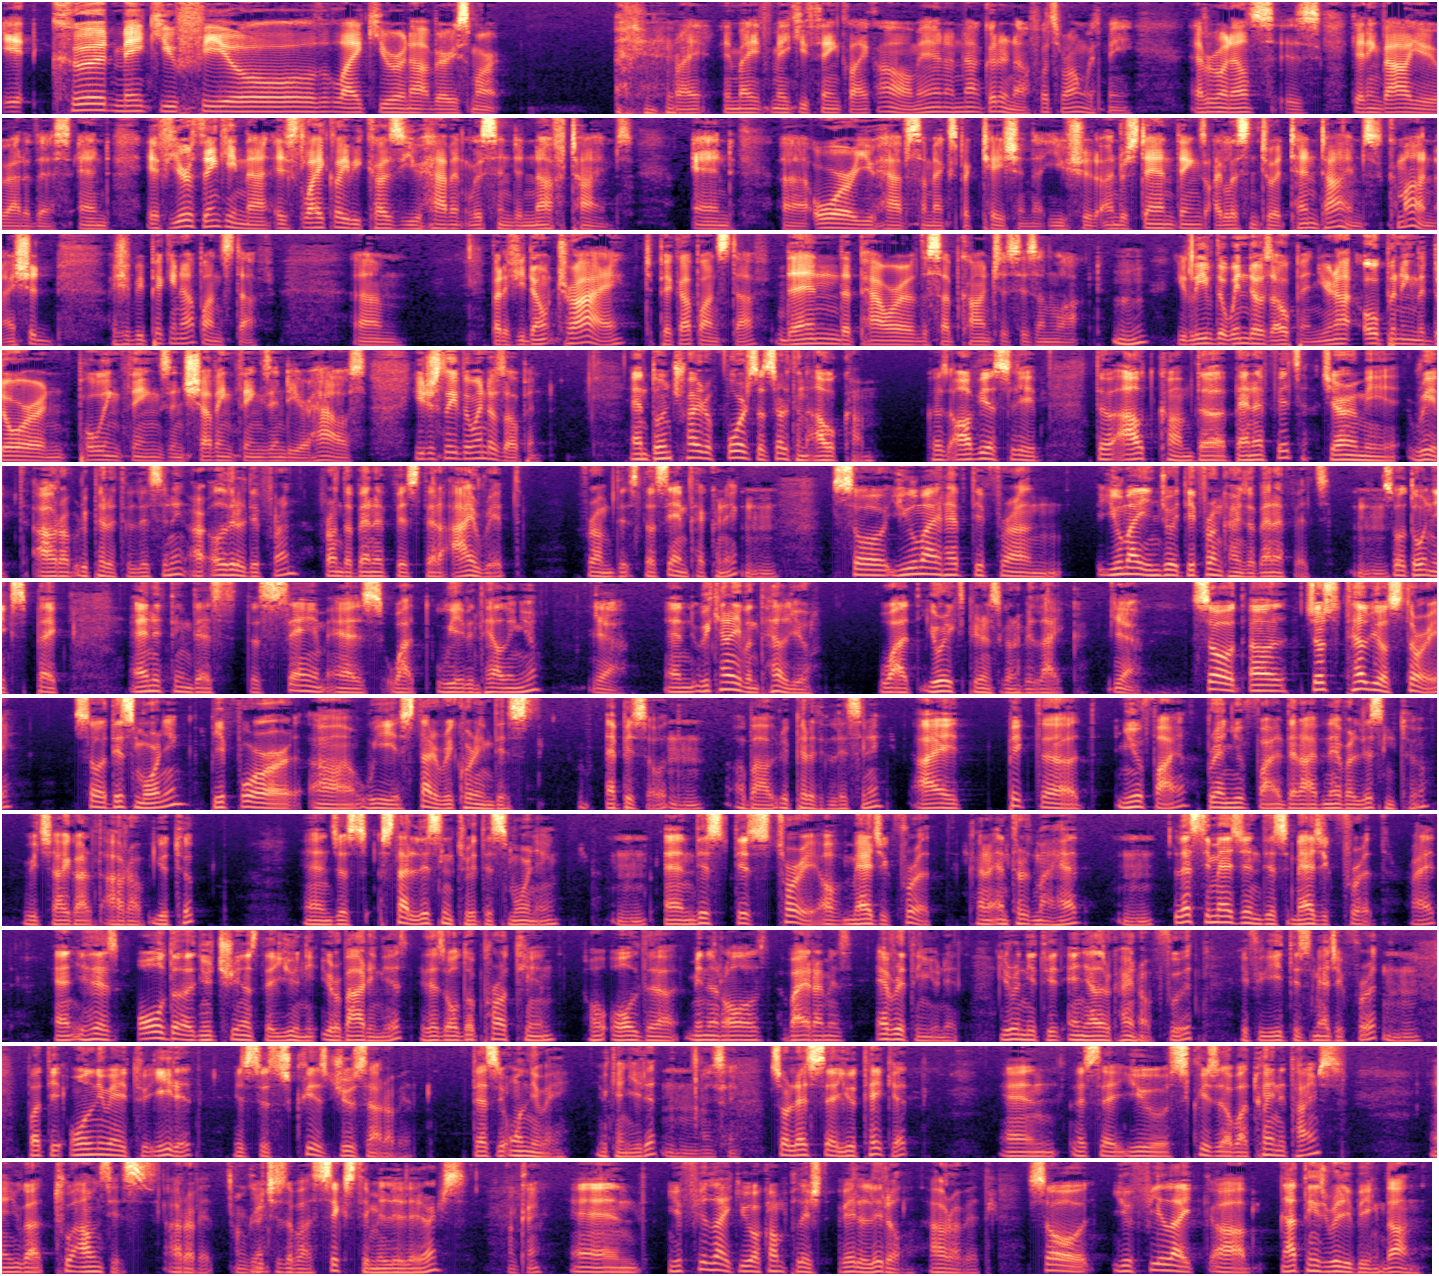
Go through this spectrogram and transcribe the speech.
it could make you feel like you're not very smart. right? It might make you think like, "Oh man, I'm not good enough. What's wrong with me?" Everyone else is getting value out of this. And if you're thinking that, it's likely because you haven't listened enough times. And uh, or you have some expectation that you should understand things. I listened to it 10 times. Come on, I should I should be picking up on stuff. Um, but if you don't try to pick up on stuff, then the power of the subconscious is unlocked. Mm-hmm. You leave the windows open. You're not opening the door and pulling things and shoving things into your house. You just leave the windows open. and don't try to force a certain outcome because obviously the outcome the benefits jeremy reaped out of repetitive listening are a little different from the benefits that i reaped from this the same technique so you might have different you might enjoy different kinds of benefits so don't expect anything that's the same as what we have been telling you Yeah. and we can't even tell you what your experience is going to be like Yeah. so, uh, just to tell you a story. So this morning, before uh, we started recording this episode about repetitive listening, I picked a new file, brand new file that I've never listened to, which I got out of YouTube, and just started listening to it this morning. Mm-hmm. And this this story of magic fruit kind of entered my head. Mm-hmm. Let's imagine this magic fruit, right? And it has all the nutrients that you need, your body needs. It has all the protein, all, all the minerals, vitamins, everything you need. You don't need to eat any other kind of food if you eat this magic fruit. Mm-hmm. But the only way to eat it is to squeeze juice out of it. That's the only way you can eat it. Mhm, I see. So let's say you take it and let's say you squeeze it about 20 times and you got two ounces out of it, Okay. which is about 60 milliliters. Okay. And you feel like you accomplished very little out of it. So you feel like uh, nothing's really being done.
